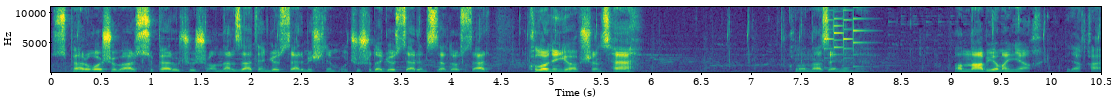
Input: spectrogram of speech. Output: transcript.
Süper koşu var, süper uçuş. Onları zaten göstermiştim. Uçuşu da gösterdim size dostlar. Cloning options, he. Klonaz enemi. Lan ne yapıyor manyak? Bir dakika.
